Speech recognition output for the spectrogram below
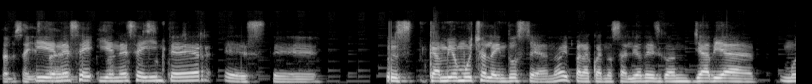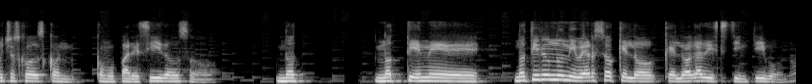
Tal vez ahí Y en el- ese, y en ese inter, este, pues cambió mucho la industria, ¿no? Y para cuando salió Days Gone ya había muchos juegos con como parecidos o no, no tiene, no tiene un universo que lo, que lo haga distintivo, ¿no?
